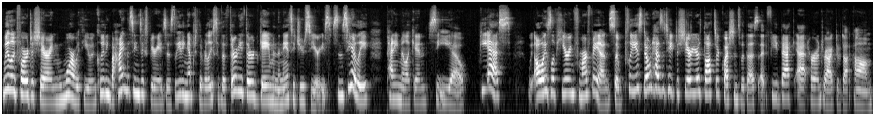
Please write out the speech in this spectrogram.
We look forward to sharing more with you, including behind the scenes experiences leading up to the release of the 33rd game in the Nancy Drew series. Sincerely, Penny Milliken, CEO. P.S. We always love hearing from our fans, so please don't hesitate to share your thoughts or questions with us at feedback at herinteractive.com.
